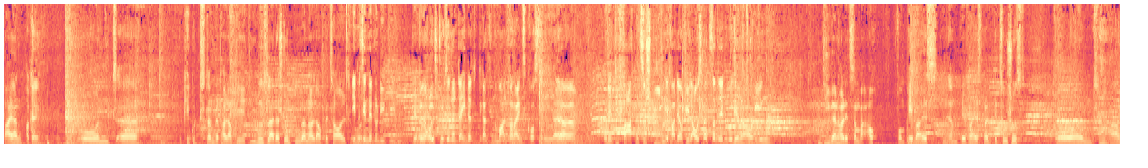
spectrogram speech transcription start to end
Bayern. okay. Und äh, okay, gut, dann wird halt auch die, die Übungsleiterstunden werden halt auch bezahlt. Eben sind nicht nur die, die, Genau. der Rollstuhl, sondern dahinter die ganzen normalen Vereinskosten. Ja, ja. Äh, oder die Fahrten zu spielen. Ihr fahrt ja auch viel auswärts dann irgendwo die Genau. zu spielen. die werden halt jetzt dann auch vom PVS, Ja. PVS bezuschusst. Und, ja,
